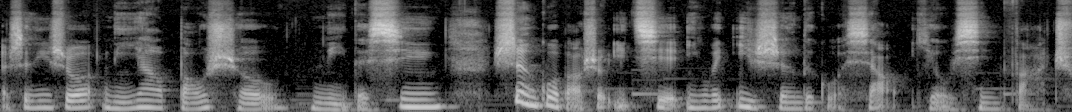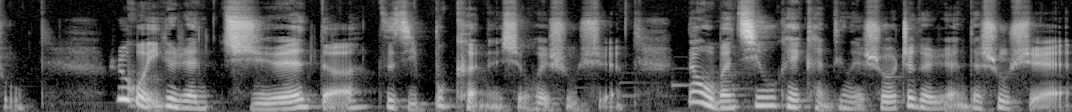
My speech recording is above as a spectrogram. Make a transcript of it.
了。圣经说：“你要保守你的心，胜过保守一切，因为一生的果效由心发出。”如果一个人觉得自己不可能学会数学，那我们几乎可以肯定的说，这个人的数学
